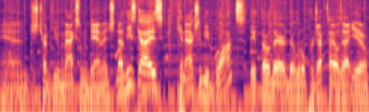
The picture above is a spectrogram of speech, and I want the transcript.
and just try to do maximum damage. Now, these guys can actually be blocked. They throw their, their little projectiles at you.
